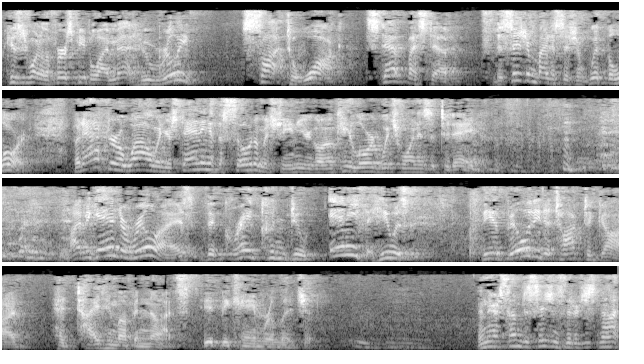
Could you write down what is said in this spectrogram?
Because he's one of the first people I met who really sought to walk step by step, decision by decision with the Lord. But after a while, when you're standing at the soda machine and you're going, okay, Lord, which one is it today? I began to realize that Greg couldn't do anything. He was, the ability to talk to God had tied him up in knots. It became religion. And there are some decisions that are just not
